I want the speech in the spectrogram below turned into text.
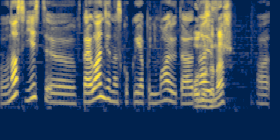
У нас есть э, в Таиланде, насколько я понимаю, это Он одна уже из... наш? а,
